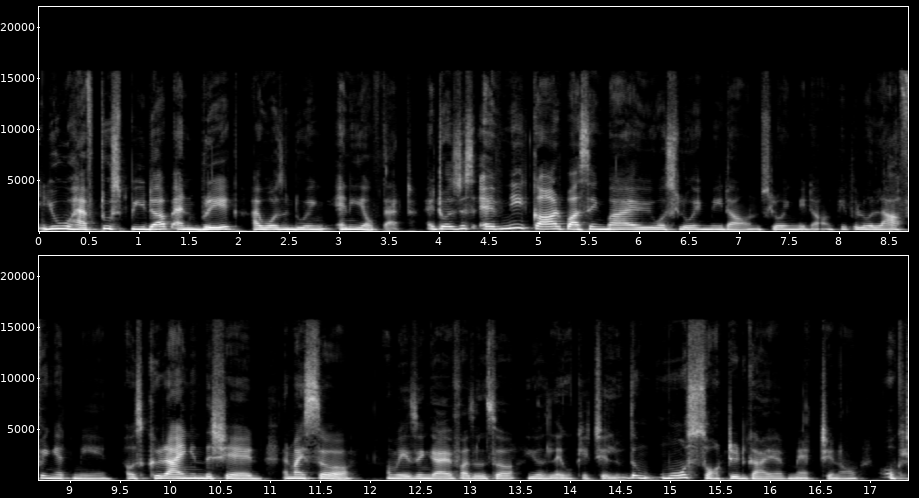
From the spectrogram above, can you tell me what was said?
you have to speed up and brake. I wasn't doing any of that. It was just any car passing by was slowing me down, slowing me down. People were laughing at me. I was crying in the shed. And my sir, amazing guy, Fazil sir, he was like, okay, chill. The most sorted guy I've met, you know. Okay,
